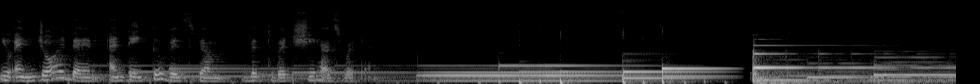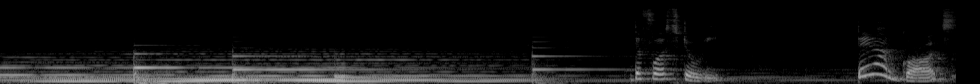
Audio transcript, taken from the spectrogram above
you enjoy them and take the wisdom with which she has written. The first story There are gods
